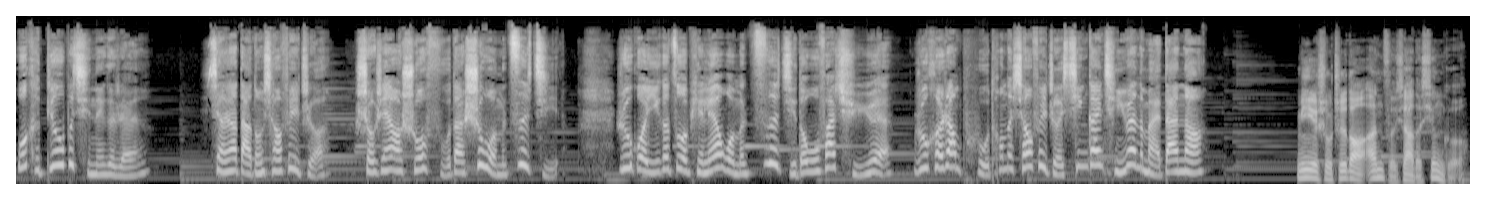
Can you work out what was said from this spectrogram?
我可丢不起那个人。想要打动消费者，首先要说服的是我们自己。如果一个作品连我们自己都无法取悦，如何让普通的消费者心甘情愿的买单呢？秘书知道安子夏的性格，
